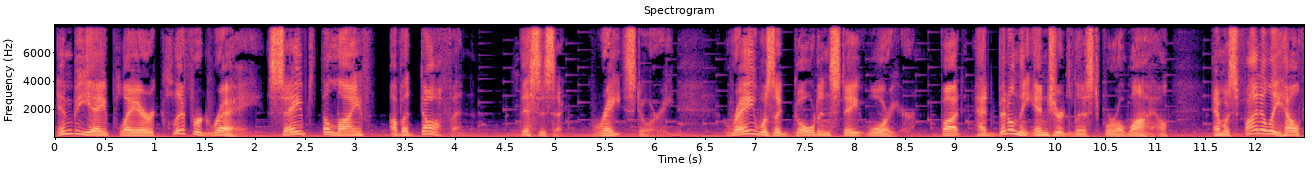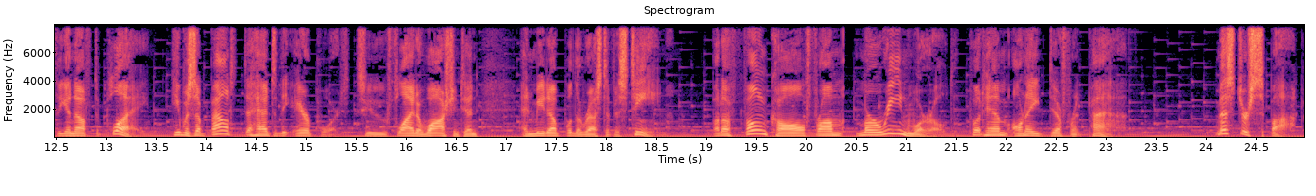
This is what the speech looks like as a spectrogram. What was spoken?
NBA player Clifford Ray saved the life of a dolphin. This is a great story. Ray was a Golden State Warrior, but had been on the injured list for a while and was finally healthy enough to play. He was about to head to the airport to fly to Washington and meet up with the rest of his team. But a phone call from Marine World put him on a different path. Mr. Spock,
